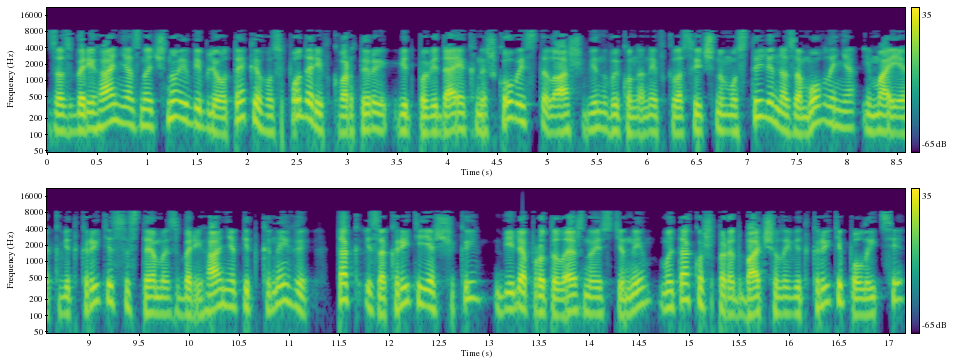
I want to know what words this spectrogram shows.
за зберігання значної бібліотеки господарів квартири відповідає книжковий стелаж. Він виконаний в класичному стилі на замовлення і має як відкриті системи зберігання під книги, так і закриті ящики. Біля протилежної стіни ми також передбачили відкриті полиці.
